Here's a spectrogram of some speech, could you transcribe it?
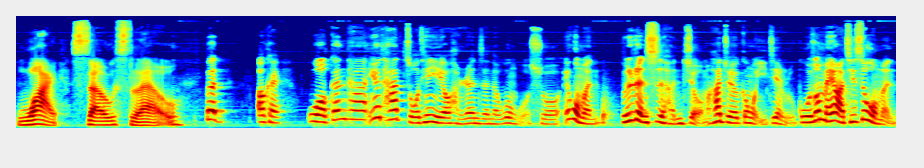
why so slow。But OK，我跟他，因为他昨天也有很认真的问我说，哎，我们不是认识很久吗？他觉得跟我一见如故。我说没有啊，其实我们。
